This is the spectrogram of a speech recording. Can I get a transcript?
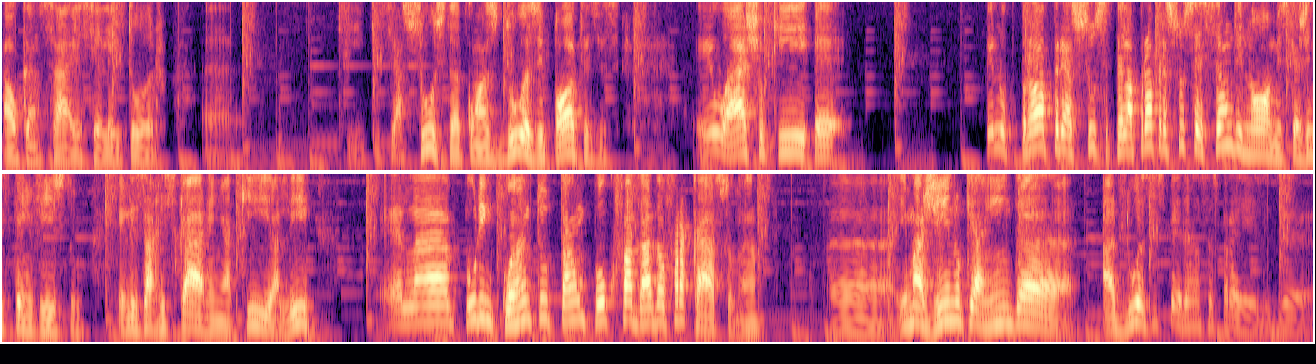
alcançar esse eleitor é, que, que, se assusta com as duas hipóteses, eu acho que é, pelo própria, pela própria sucessão de nomes que a gente tem visto, eles arriscarem aqui e ali, ela, por enquanto, está um pouco fadada ao fracasso, né? Uh, imagino que ainda há duas esperanças para eles. É,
